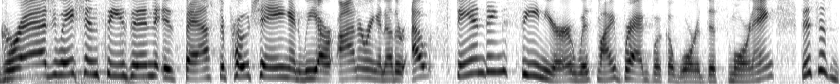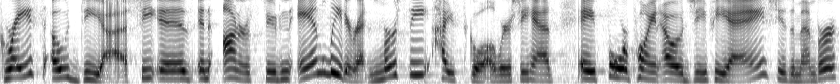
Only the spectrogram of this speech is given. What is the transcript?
Graduation season is fast approaching, and we are honoring another outstanding senior with my Brag Book Award this morning. This is Grace O'Dea. She is an honor student and leader at Mercy High School, where she has a 4.0 GPA. She's a member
